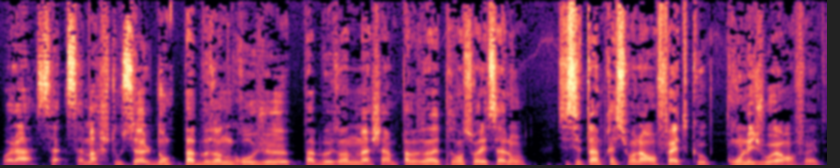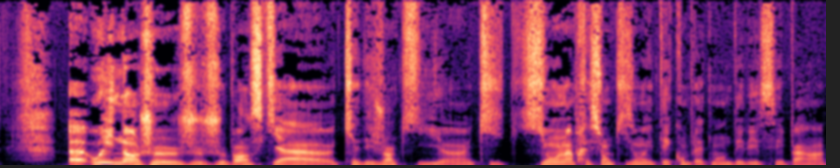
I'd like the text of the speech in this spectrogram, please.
voilà, ça, ça marche tout seul, donc pas besoin de gros jeux, pas besoin de machin, pas besoin d'être présent sur les salons. C'est cette impression-là en fait qu'ont les joueurs en fait. Euh, oui, non, je, je, je pense qu'il y a qu'il y a des gens qui euh, qui, qui ont l'impression qu'ils ont été complètement délaissés par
